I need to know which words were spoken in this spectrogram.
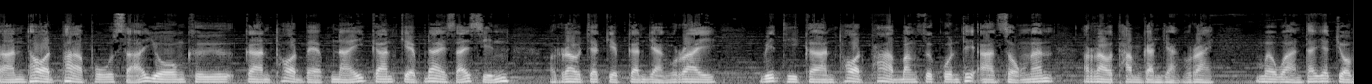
การทอดผ้าภูสาโยงคือการทอดแบบไหนการเก็บได้สายสินเราจะเก็บกันอย่างไร วิธีการทอดผ้าบางสกุลที่อาจส่งนั้น เราทำกันอย่างไร เมื่อวานทายโยม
